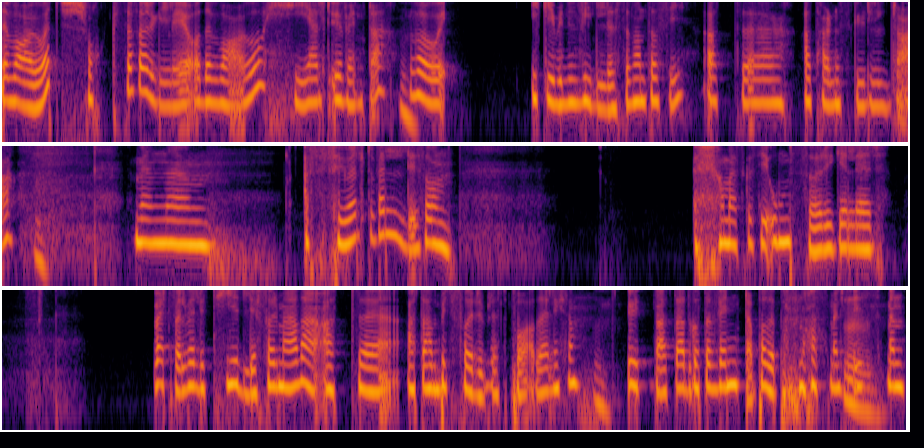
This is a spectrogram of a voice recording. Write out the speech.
det var jo et sjokk, selvfølgelig, og det var jo helt uventa. Det var jo ikke min villeste fantasi at, uh, at han skulle dra. Men um, jeg følte veldig sånn Om jeg skal si omsorg, eller i hvert fall veldig tydelig for meg da, at, eh, at jeg hadde blitt forberedt på det, liksom. Uten at jeg hadde gått og venta på det på noe som helst vis. Men,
